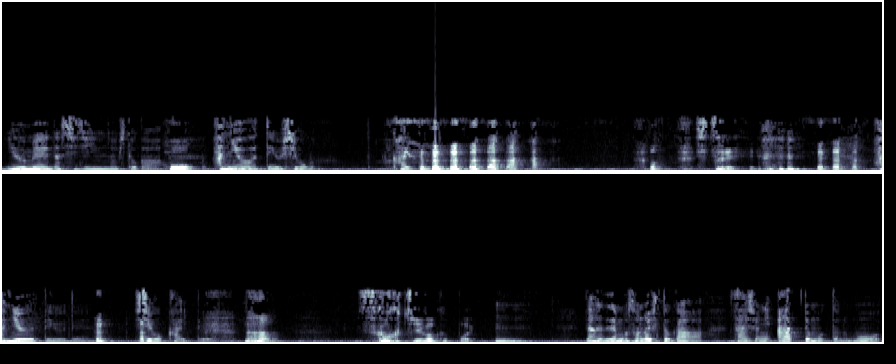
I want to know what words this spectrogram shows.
有名な詩人の人が、ほう。羽生っていう詩を書いて、お、失礼。羽生っていうね、詩を書いて、な、すごく中国っぽい。うん。なんかでもその人が最初にあって思ったのも、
